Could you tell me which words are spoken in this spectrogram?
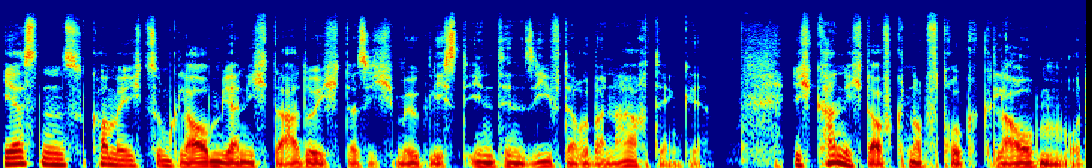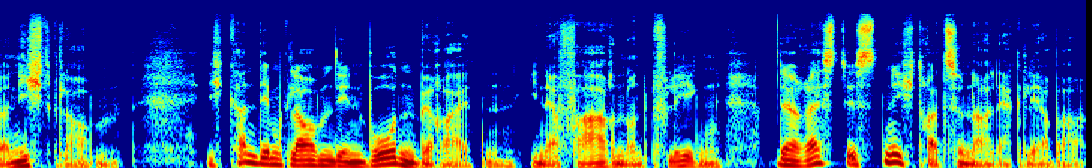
Erstens komme ich zum Glauben ja nicht dadurch, dass ich möglichst intensiv darüber nachdenke. Ich kann nicht auf Knopfdruck glauben oder nicht glauben. Ich kann dem Glauben den Boden bereiten, ihn erfahren und pflegen. Der Rest ist nicht rational erklärbar.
